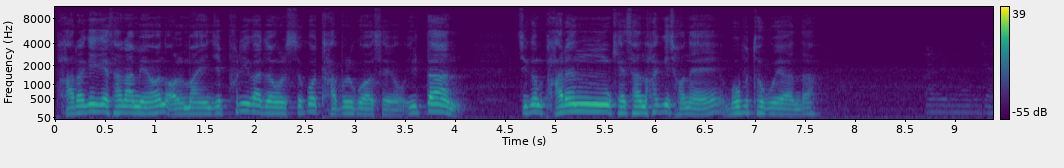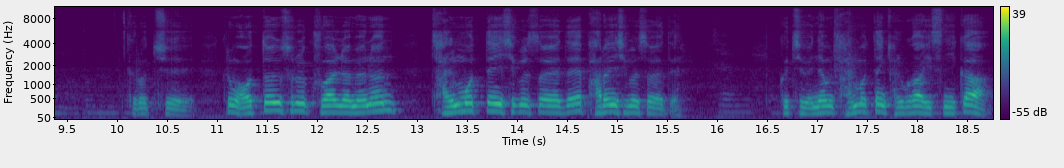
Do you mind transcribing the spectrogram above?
바르게 계산하면 얼마인지 풀이 과정을 쓰고 답을 구하세요. 일단 지금 바른 계산하기 전에 뭐부터 구해야 한다? 그렇지. 그럼 어떤 수를 구하려면은 잘못된 식을 써야 돼, 바른 식을 써야 돼. 그렇지. 왜냐하면 잘못된 결과가 있으니까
